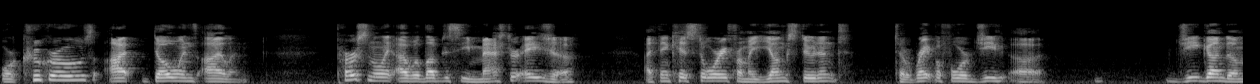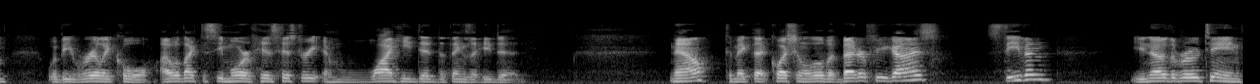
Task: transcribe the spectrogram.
or Cucuruz Doan's Island? Personally, I would love to see Master Asia. I think his story from a young student to right before G uh, G Gundam would be really cool. I would like to see more of his history and why he did the things that he did. Now, to make that question a little bit better for you guys, Steven, you know the routine.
